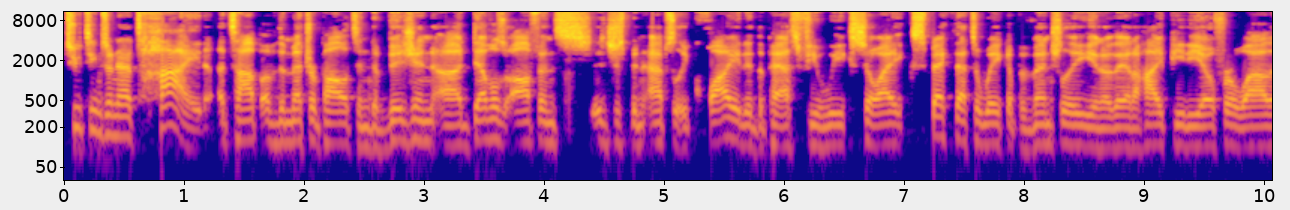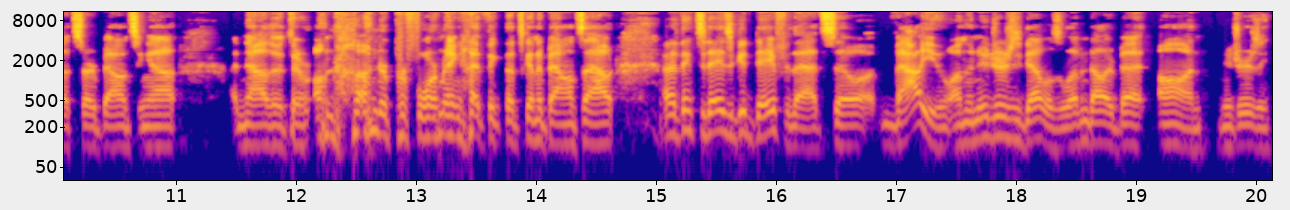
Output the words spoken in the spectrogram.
two teams are now tied atop of the Metropolitan Division. Uh, Devils' offense has just been absolutely quieted the past few weeks, so I expect that to wake up eventually. You know, they had a high PDO for a while that started balancing out. Now that they're under, underperforming, I think that's going to balance out. And I think today is a good day for that. So value on the New Jersey Devils, eleven dollar bet on New Jersey.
